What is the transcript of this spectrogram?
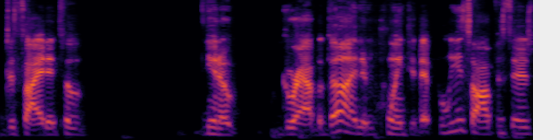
decided to, you know, grab a gun and point it at police officers.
